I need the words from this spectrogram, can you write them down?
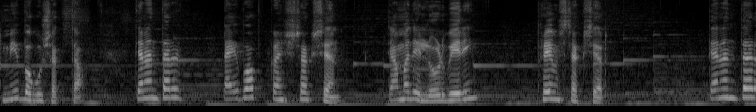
तुम्ही बघू शकता. त्यानंतर टाईप ऑफ कन्स्ट्रक्शन त्यामध्ये लोड बेरिंग फ्रेम स्ट्रक्चर त्यानंतर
